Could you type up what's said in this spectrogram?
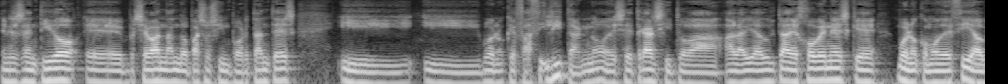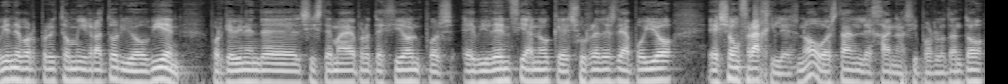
En ese sentido, eh, se van dando pasos importantes y, bueno, que facilitan ¿no? ese tránsito a, la vida adulta de jóvenes que, bueno, como decía, o bien de por proyecto migratorio o bien porque vienen del sistema de protección, pues evidencia ¿no? que sus redes de apoyo eh, son frágiles ¿no? o están lejanas y por lo tanto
